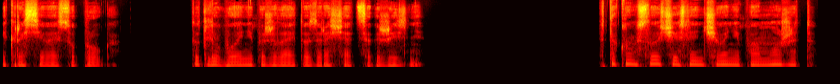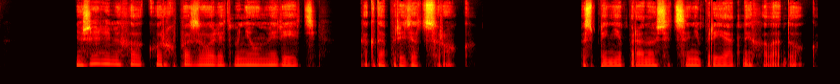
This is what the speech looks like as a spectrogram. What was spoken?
и красивая супруга. Тут любой не пожелает возвращаться к жизни. В таком случае, если ничего не поможет, неужели Михаил Корх позволит мне умереть, когда придет срок? По спине проносится неприятный холодок.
